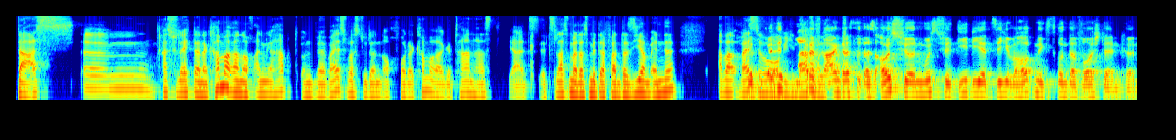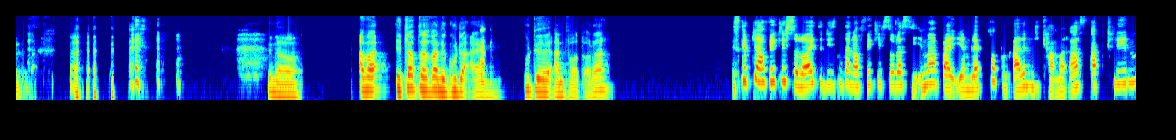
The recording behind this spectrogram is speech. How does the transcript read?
das ähm, hast vielleicht deine Kamera noch angehabt und wer weiß, was du dann auch vor der Kamera getan hast. Ja, jetzt, jetzt lassen wir das mit der Fantasie am Ende. Aber weißt Jetzt du, worauf ich ich gerade fragen, dass du das ausführen musst für die, die jetzt sich überhaupt nichts drunter vorstellen können. Genau. Aber ich glaube, das war eine gute, äh, gute Antwort, oder? Es gibt ja auch wirklich so Leute, die sind dann auch wirklich so, dass sie immer bei ihrem Laptop und allem die Kameras abkleben.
